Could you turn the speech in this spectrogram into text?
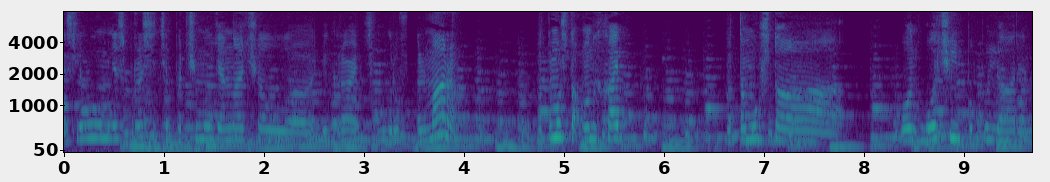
Если вы у меня спросите, почему я начал э, играть в игру в кальмара, потому что он хайп, потому что он очень популярен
